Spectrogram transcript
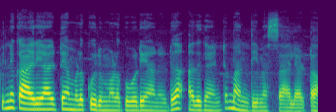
പിന്നെ കാര്യമായിട്ട് നമ്മൾ കുരുമുളക് പൊടിയാണ് ഇടുക. അത് കഴിഞ്ഞിട്ട് മന്തി മസാല കേട്ടോ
